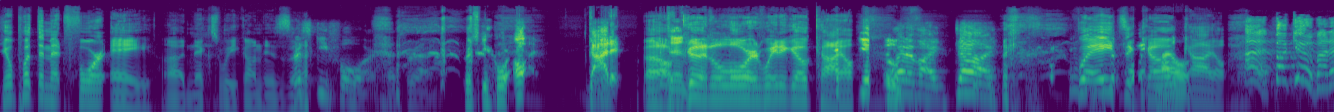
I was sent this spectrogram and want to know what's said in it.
he'll put them at four A uh, next week on his uh, frisky four. That's right. frisky four. Oh, got it. Oh, good lord! Way to go, Kyle. what have I done? Way to go, Kyle. Kyle. Hey, fuck you, buddy.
